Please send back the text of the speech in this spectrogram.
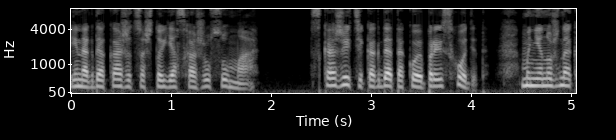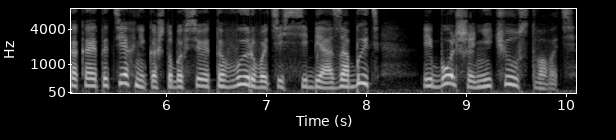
иногда кажется, что я схожу с ума. Скажите, когда такое происходит? Мне нужна какая-то техника, чтобы все это вырвать из себя, забыть и больше не чувствовать.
